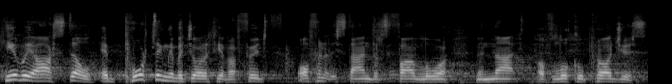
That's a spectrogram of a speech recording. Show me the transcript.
here we are still importing the majority of our food, often at the standards far lower than that of local produce.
